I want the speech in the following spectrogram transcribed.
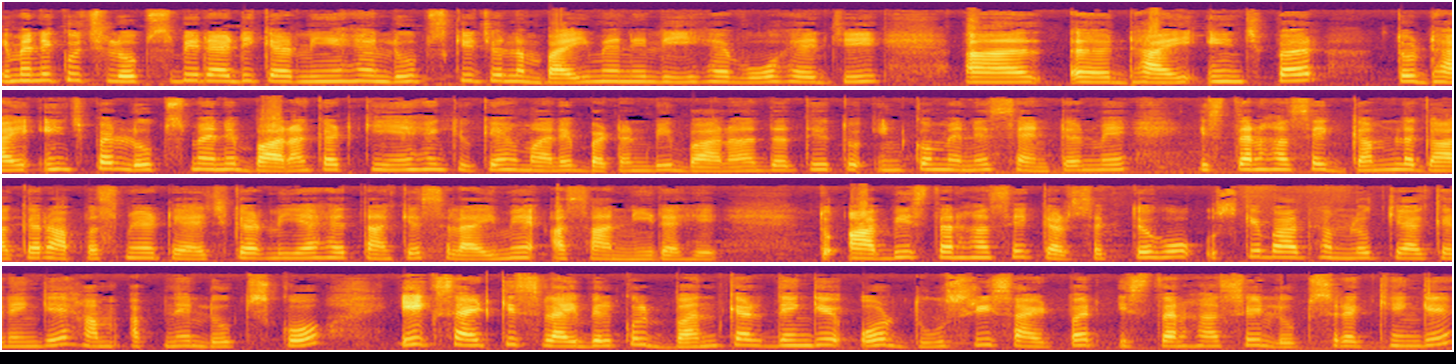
ये मैंने कुछ लूप्स भी रेडी कर लिए हैं। लूप्स की जो लंबाई मैंने ली है, वो है जी ढाई इंच पर तो ढाई इंच पर लूप्स मैंने 12 कट किए हैं क्योंकि हमारे बटन भी 12 अदद थे तो इनको मैंने सेंटर में इस तरह से गम लगाकर आपस में अटैच कर लिया है ताकि सिलाई में आसानी रहे। तो आप भी इस तरह से कर सकते हो। उसके बाद हम लोग क्या करेंगे? हम अपने लूप्स को एक साइड की सिलाई बिल्कुल बंद कर देंगे और दूसरी साइड पर इस तरह से लूप्स रखेंगे।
